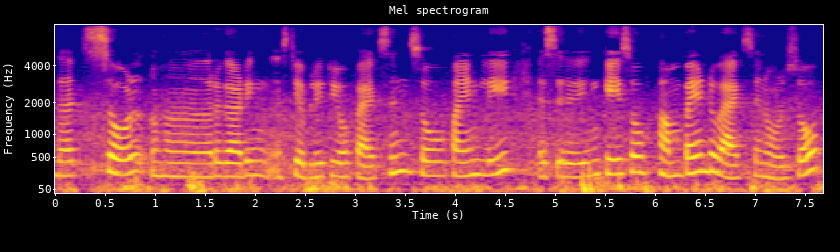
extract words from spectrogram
That's all uh, regarding stability of vaccine. So finally in case of combined vaccine also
